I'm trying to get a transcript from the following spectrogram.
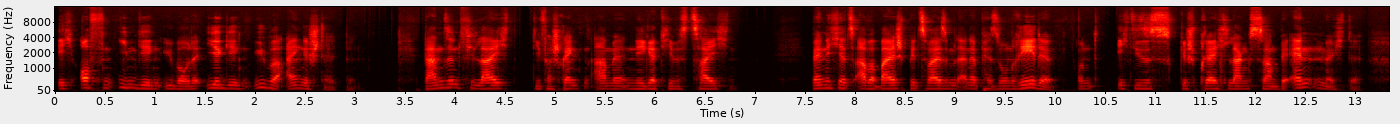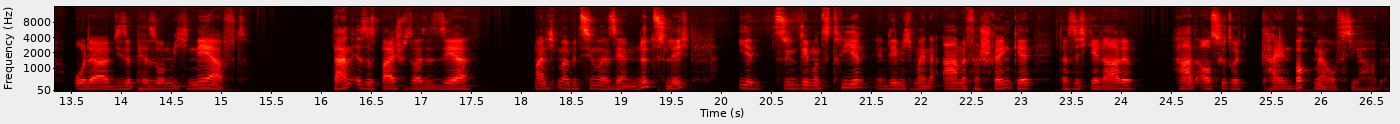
ich offen ihm gegenüber oder ihr gegenüber eingestellt bin. Dann sind vielleicht die verschränkten Arme ein negatives Zeichen. Wenn ich jetzt aber beispielsweise mit einer Person rede und ich dieses Gespräch langsam beenden möchte oder diese Person mich nervt, dann ist es beispielsweise sehr, manchmal beziehungsweise sehr nützlich, ihr zu demonstrieren, indem ich meine Arme verschränke, dass ich gerade, hart ausgedrückt, keinen Bock mehr auf sie habe.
